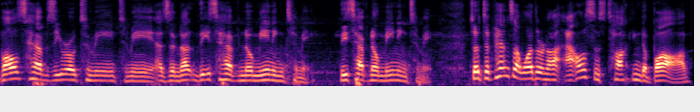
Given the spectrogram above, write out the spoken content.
balls have zero to me, to me, as in, these have no meaning to me. These have no meaning to me. So it depends on whether or not Alice is talking to Bob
